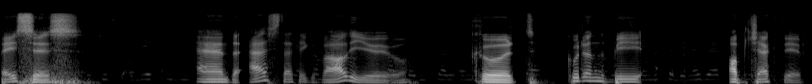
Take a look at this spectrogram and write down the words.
basis. And the aesthetic value could couldn't be objective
